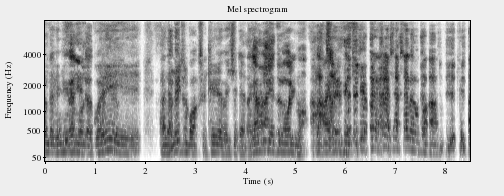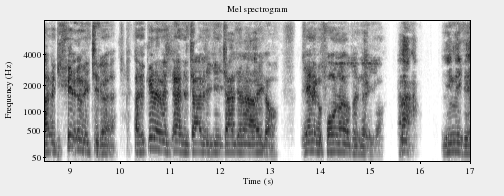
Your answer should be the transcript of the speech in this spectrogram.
அந்த வெளியில. போய் அந்த மீட்டர் பாக்ஸ் கீழே வச்சுட்டேன். ஓடினோம் அது கீழே வச்சிருவேன் அது கீழே வச்சு அது சார்ஜுக்கு சார்ஜரா ஆயிடும். எனக்கு போனும் பின்னடிக்கும் ஆனா இன்னைக்கு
